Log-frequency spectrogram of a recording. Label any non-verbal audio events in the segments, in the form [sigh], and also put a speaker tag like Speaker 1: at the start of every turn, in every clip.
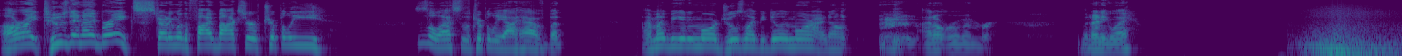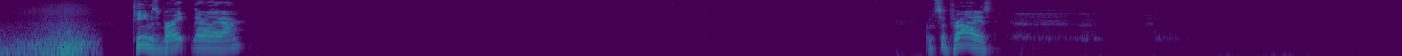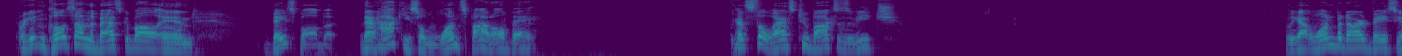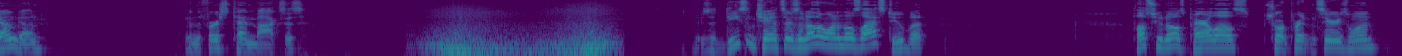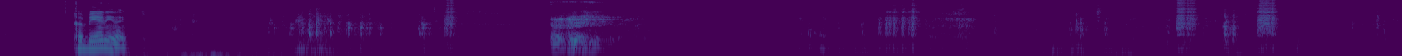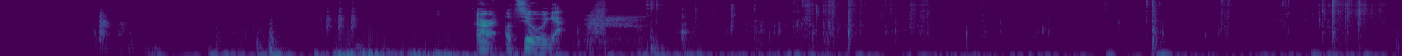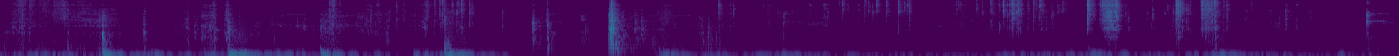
Speaker 1: All right, Tuesday night breaks, starting with a five boxer of Triple E. This is the last of the Triple E I have, but I might be getting more. Jules might be doing more. I don't, [clears throat] I don't remember. But anyway, teams break. There they are. I'm surprised. We're getting close on the basketball and baseball, but that hockey sold one spot all day. That's the last two boxes of each. We got one Bedard base young gun in the first 10 boxes. There's a decent chance there's another one in those last two, but plus who knows? Parallels, short print in series one. Could be anything. Let's see what we got.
